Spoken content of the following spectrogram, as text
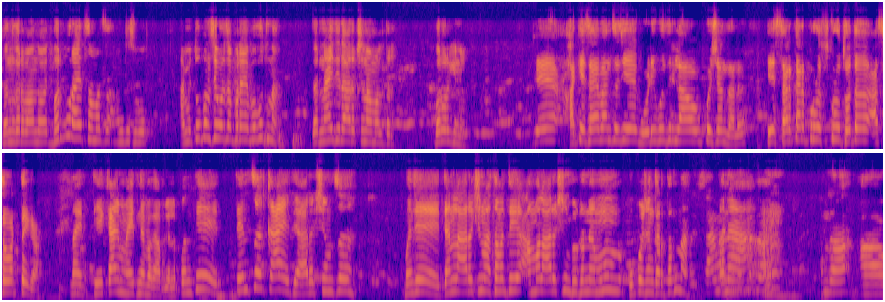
धनगर बांधव आहेत. भरपूर आहेत समाज आमच्यासोबत. आम्ही तो पण शेवटचा पर्याय बघूच ना. जर नाही दिलं आरक्षण आम्हाला तर. बरोबर की नाही? जे हाके साहेबांचं जे गोडीगुजरीला उपोषण झालं ते सरकार पुरस्कृत होतं असं वाटतंय का? नाही ते काय माहीत नाही बघा आपल्याला. पण ते त्यांचं काय आहे ते आरक्षणचं? म्हणजे त्यांना आरक्षण असताना ते आम्हाला आरक्षण भेटू नये म्हणून उपोषण करतात ना. आणि समजा अं,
